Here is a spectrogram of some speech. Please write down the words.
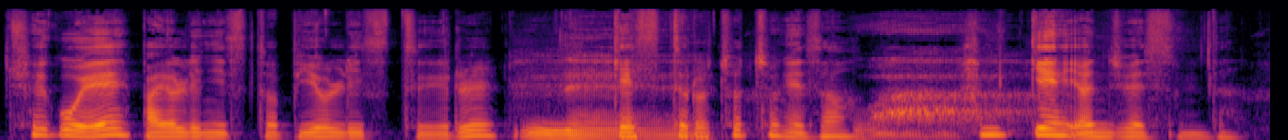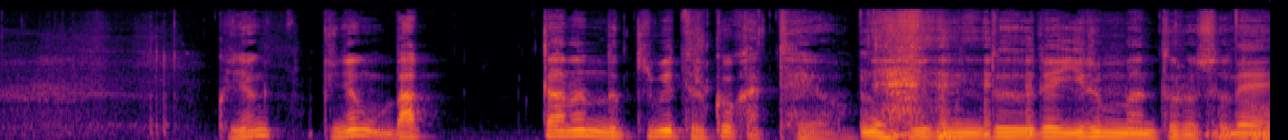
최고의 바이올리니스트 비올리스트를 네. 게스트로 초청해서 와. 함께 연주했습니다. 그냥 그냥 막다는 느낌이 들 것 같아요. 네. 이분들의 이름만 들어서도 네.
